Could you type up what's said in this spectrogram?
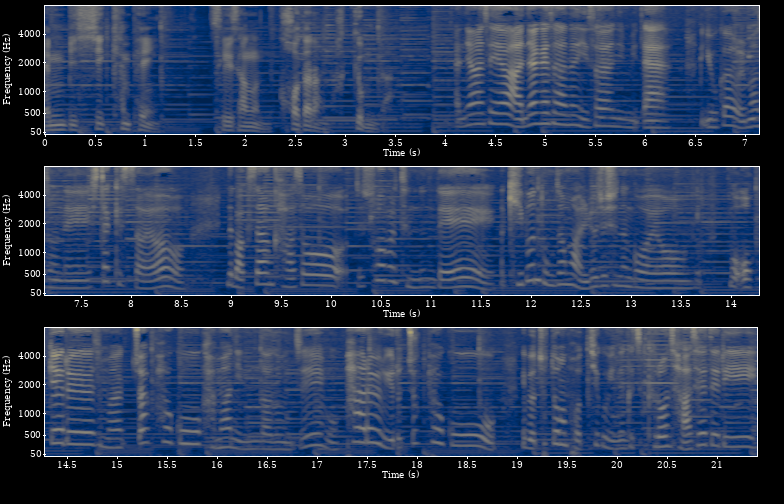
MBC 캠페인 세상은 커다란 학교입니다. 안녕하세요. 안양에 사는 이서연입니다. 요가 얼마 전에 시작했어요. 근데 막상 가서 수업을 듣는데 기본 동작만 알려주시는 거예요. 뭐 어깨를 정말 쫙 펴고 가만히 있는다든지, 뭐 팔을 위로 쭉 펴고 몇 초 동안 버티고 있는 그, 그런 자세들이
